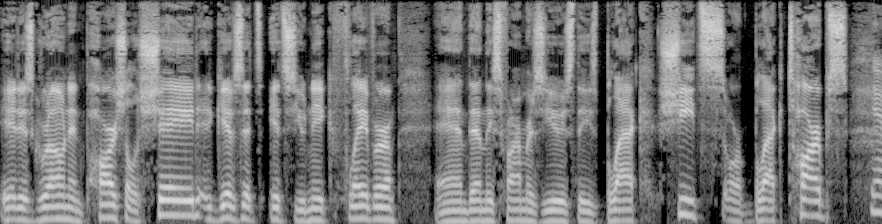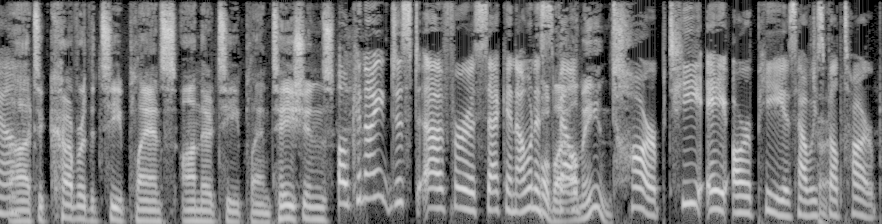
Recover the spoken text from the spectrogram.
it is grown in partial shade. It gives it its unique flavor, and then these farmers use these black sheets or black tarps Yeah. uh, to cover the tea plants on their tea plantations. Oh, can I just uh, for a second? I want to Oh, spell means. tarp. T A R P is how we spell tarp.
